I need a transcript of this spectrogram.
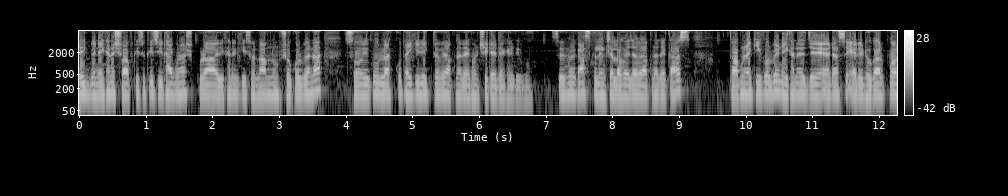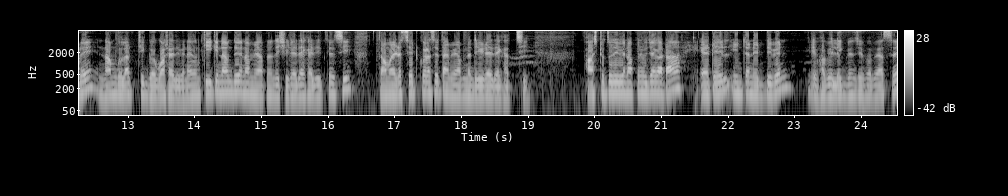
দেখবেন এখানে সব কিছু কিছুই থাকবে না, পুরো এখানে কিছু নাম নাম শো করবে না। সো এগুলো কোথায় কি লিখতে হবে? আপনাদের এখন সেটাই দেখাই দেবো। সো এইভাবে কাজ করলে ইনশাল্লাহ হয়ে যাবে আপনাদের কাজ। তো আপনারা কি করবেন, এখানে যে অ্যাড আছে অ্যাডে ঢোকার পরে নামগুলো ঠিকভাবে বসাই দেবেন। এখন কী কী নাম দেবেন, আমি আপনাদের সেটাই দেখাই দিতেছি। তো আমার এটা সেট করা আছে তাই আমি আপনাদের এটাই দেখাচ্ছি। ফার্স্টে তো দেবেন আপনার ওই জায়গাটা এয়ারটেল ইন্টারনেট দিবেন, এভাবে লিখবেন যেভাবে আছে।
